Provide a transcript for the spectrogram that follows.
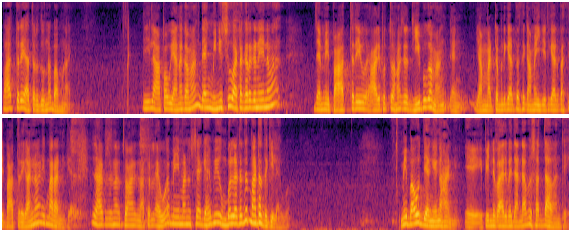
පාත්‍රය අතර දුන්න බමුණයි. දීලා ආපහු යන ගමන් දැන් මිනිස්සු වට කරගෙන එනවා. දැන් මේ පාත්‍රයේ ආරිපුත්තු වහන්සේ දීපු ගමන් දැන් යම් මට්ටමකට ගියාට පස්සේ ගම ඉදිරියට ගියාට පස්සේ පාත්‍රය ගන්නවනේ මරන්න කියලා. ඉතින් ආරිපුත්තු ස්වාමීන් අතරලා ඇහුවා මේ මිනිස්සයා ගැහුවේ උඹලටද මටද කියලා ඇහුවා. මේ බෞද්ධයන්ගෙන් අහන්නේ. ඒ පින්න පාද බෙදන්න ආපු ශ්‍රද්ධාවන්තේ.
